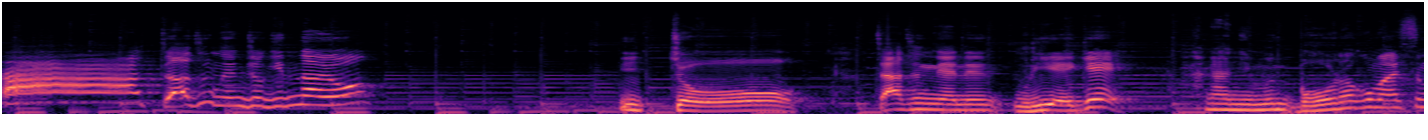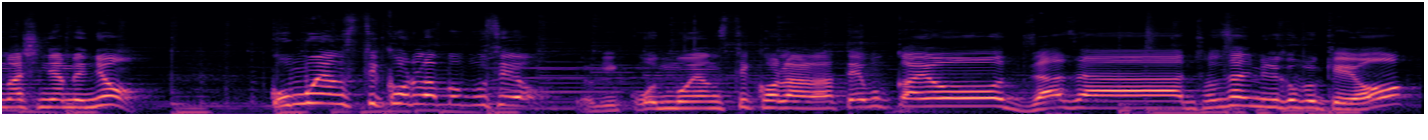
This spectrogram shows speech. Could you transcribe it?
아 짜증 낸 적 있나요? 있죠. 짜증내는 우리에게 하나님은 뭐라고 말씀하시냐면요. 꽃 모양 스티커를 한번 보세요. 여기 꽃 모양 스티커를 하나 떼볼까요? 짜잔. 전사님 읽어볼게요.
